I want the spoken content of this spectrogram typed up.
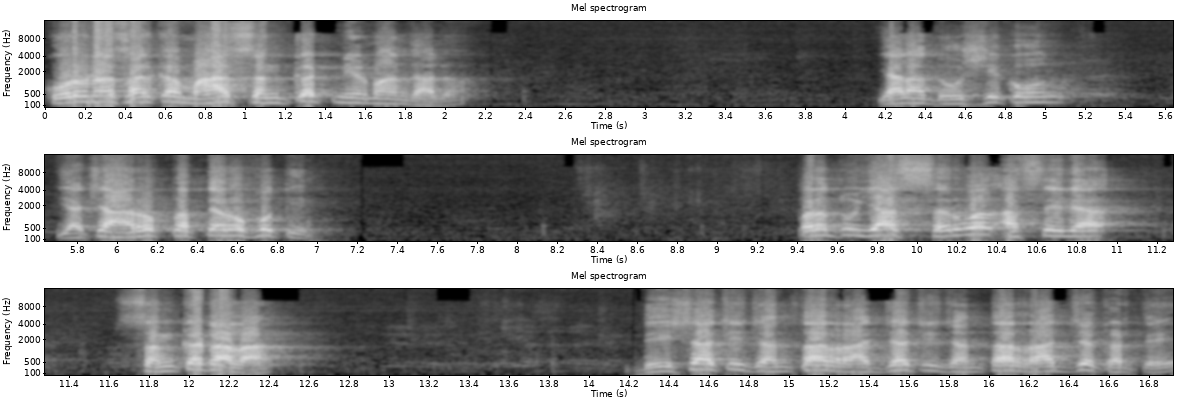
कोरोनासारखं महासंकट निर्माण झालं. याला दोषी कोण? याचे आरोप प्रत्यारोप होतील. परंतु या सर्व असलेल्या संकटाला देशाची जनता राज्याची जनता राज्य करते.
